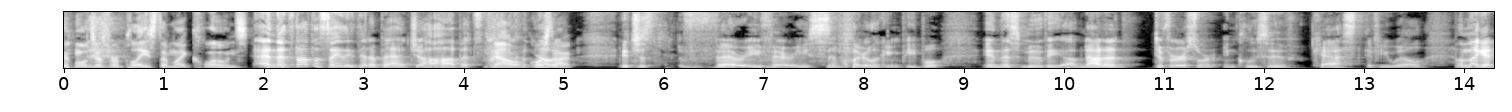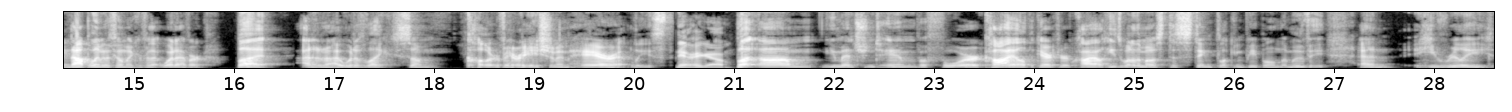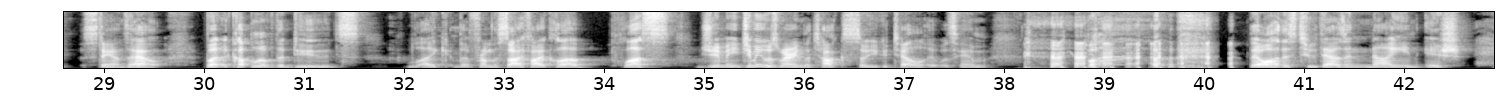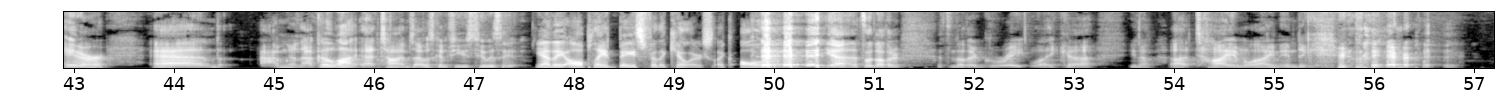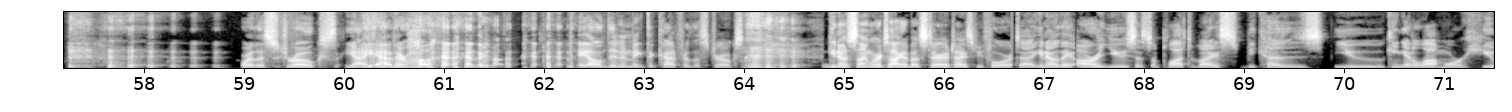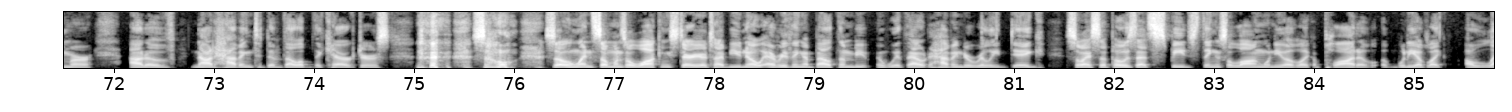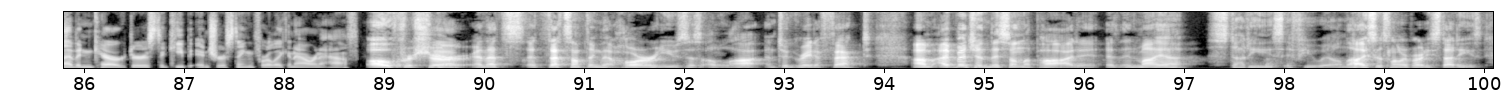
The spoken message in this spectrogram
we'll just replace them like clones. And that's not to say they did a bad job. That's No, of course not. It's just very, very similar looking people in this movie. Um, not a diverse or inclusive cast, if you will. Um, again, not blaming the filmmaker for that, whatever. But I don't know. I would have liked some color variation in hair at least. There you go. But um, you mentioned him before, Kyle, the character of Kyle. He's one of the most distinct looking people in the movie, and he really stands out. But a couple of the dudes, like the from the Sci-Fi Club, plus Jimmy. Jimmy was wearing the tux, so you could tell it was him. But they all had this 2009 ish hair, and I'm not gonna lie. At times, I was confused who was who. yeah, they all played bass for the Killers, like all of them. yeah, that's another that's another great like uh you know uh timeline indicator there. Or the Strokes. Yeah, yeah, they're all, they're all they all didn't make the cut for the Strokes. You know, something we were talking about stereotypes before. Uh, you know, they are used as a plot device because you can get a lot more humor out of not having to develop the characters. so, so when someone's a walking stereotype, you know everything about them be, without having to really dig. So I suppose that speeds things along when you have like a plot of when you have like 11 characters to keep interesting for like an hour and a half. oh, for sure, and that's that's that's something that horror uses a lot and to great effect. Um, I've mentioned this on the pod in, in my uh, studies, if you will, in the high school slumber party studies.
